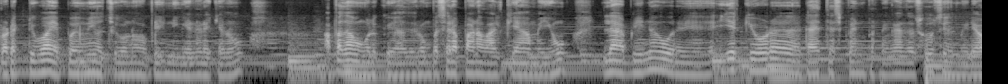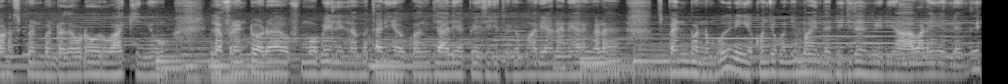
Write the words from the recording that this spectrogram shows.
ப்ரொடக்டிவாக எப்போயுமே வச்சுக்கணும் அப்படின்னு நீங்கள் நினைக்கணும். அப்போ தான் உங்களுக்கு அது ரொம்ப சிறப்பான வாழ்க்கையாக அமையும். இல்லை அப்படின்னா ஒரு இயற்கையோட டயத்தை ஸ்பெண்ட் பண்ணுங்கள் அந்த சோசியல் மீடியாவோட ஸ்பெண்ட் பண்ணுறதோட ஒரு வாக்கிங்கோ இல்லை ஃப்ரெண்டோட மொபைல் இல்லாமல் தனியாக உட்காந்து ஜாலியாக பேசிக்கிட்டு இருக்க மாதிரியான நேரங்களை ஸ்பெண்ட் பண்ணும்போது நீங்கள் கொஞ்சம் கொஞ்சமாக இந்த டிஜிட்டல் மீடியா வலைகள்லேருந்து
